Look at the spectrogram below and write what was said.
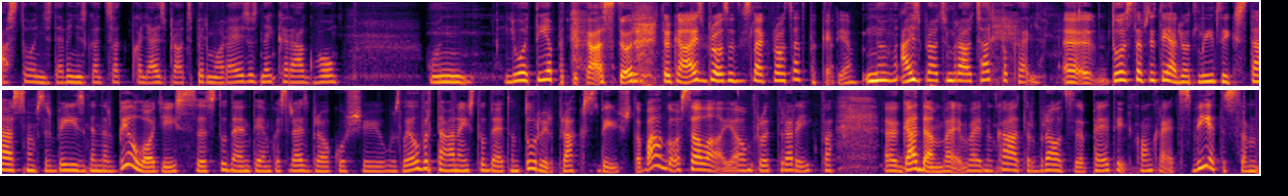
8, 9 gadus atpakaļ aizbraucu pirmo reizi uz Nikaragvu. Un ļoti iepatikās tur. tur kā aizbrauc un visu laiku brauc atpakaļ. Ja? Nu, aizbrauc un brauc atpakaļ. Uh, to starp citu, jā, ļoti līdzīgs stāsts mums ir bijis gan ar bioloģijas studentiem, kas ir aizbraukuši uz Lielbritāniju studēt, un tur ir prakses bijušas Tobago salā, jā, un, protams, arī pa uh, gadam, vai, vai nu, kā tur brauc pētīt konkrētas vietas. Um,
